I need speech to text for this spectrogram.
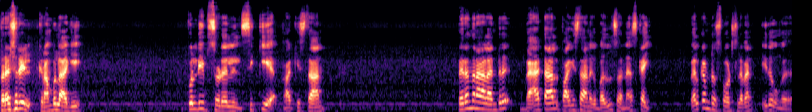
பிரஷரில் கிரம்பிள் குல்தீப் சுடலில் சிக்கிய பாகிஸ்தான். பிறந்தநாள் அன்று பேட்டால் பாகிஸ்தானுக்கு பதில் சொன்ன SKY welcome to sports eleven இது உங்கள்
